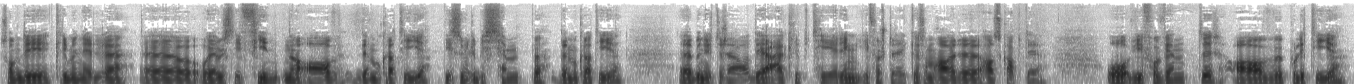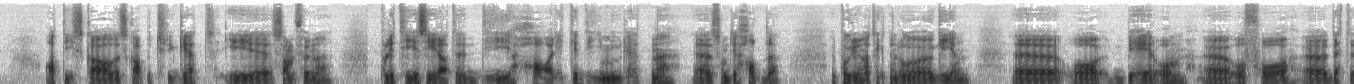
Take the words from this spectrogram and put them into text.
som de kriminelle eh, og jeg vil si fiendene av demokratiet, de som vil bekjempe demokratiet, eh, benytter seg av. Det er kryptering i første rekke som har, eh, har skapt det. Og vi forventer av politiet at de skal skape trygghet i samfunnet. Politiet sier at de har ikke de mulighetene som de hadde pga. teknologien, og ber om å få dette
